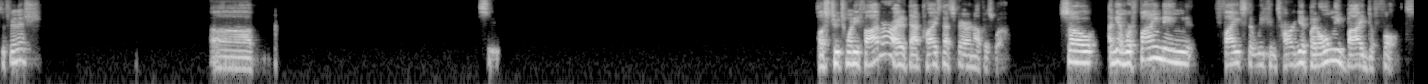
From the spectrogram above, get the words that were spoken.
to finish? Uh, let's see. Plus 225. All right, at that price, that's fair enough as well. So again, we're finding fights that we can target, but only by default.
